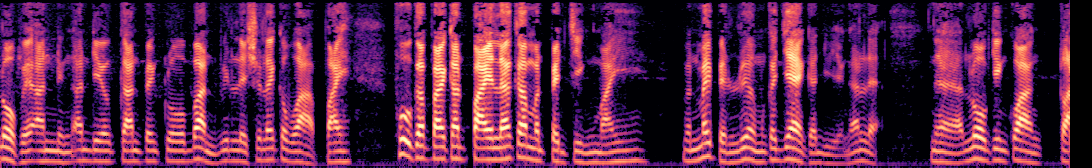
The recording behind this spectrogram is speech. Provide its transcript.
โลกเป็นอันหนึ่ง อันเดียวกันเป็น global village อะไรก็ว่าไป พูดกันไปกันไปแล้วก็มันเป็นจริงไหม มันไม่เป็นเรื่องมันก็แยกกันอยู่อย่างนั้นแหละเนี่ยโลกยิ่งกว้างไกล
